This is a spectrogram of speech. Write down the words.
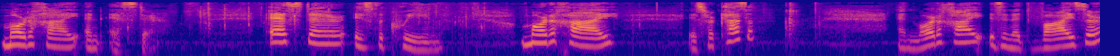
Mordechai and Esther. Esther is the queen. Mordechai is her cousin. And Mordechai is an advisor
